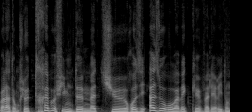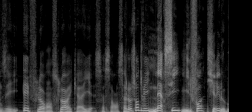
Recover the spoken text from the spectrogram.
Voilà, donc le très beau film de Mathieu Rosé Azoro avec Valérie Donzelli et Florence Loirecaille. Ça sort en aujourd'hui. Merci mille fois Thierry Lebon.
